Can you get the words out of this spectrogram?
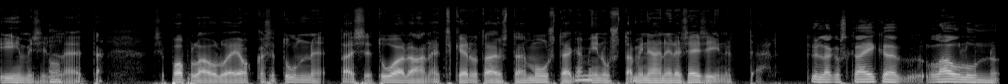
ihmisille, On. että se poplaulu ei olekaan se tunne, tai se tuodaan, että se kerrotaan jostain muusta eikä minusta, minä en edes esiinny täällä. Kyllä, koska eikö laulun,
